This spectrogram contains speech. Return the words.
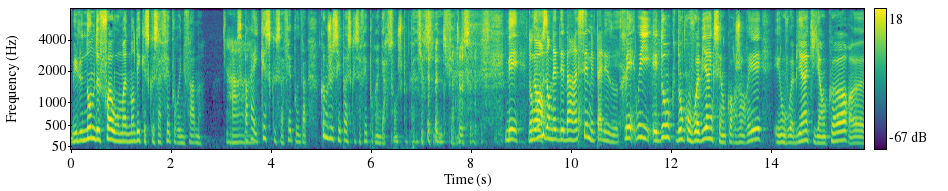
Mais le nombre de fois où on m'a demandé qu'est-ce que ça fait pour une femme, Ah. C'est pareil, qu'est-ce que ça fait pour une femme? Comme je ne sais pas ce que ça fait pour un garçon, je ne peux pas dire s'il y a une différence. mais donc vous vous en êtes débarrassé, mais pas les autres. Mais oui, et donc, donc on voit bien que c'est encore genré, et on voit bien qu'il y a encore euh,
